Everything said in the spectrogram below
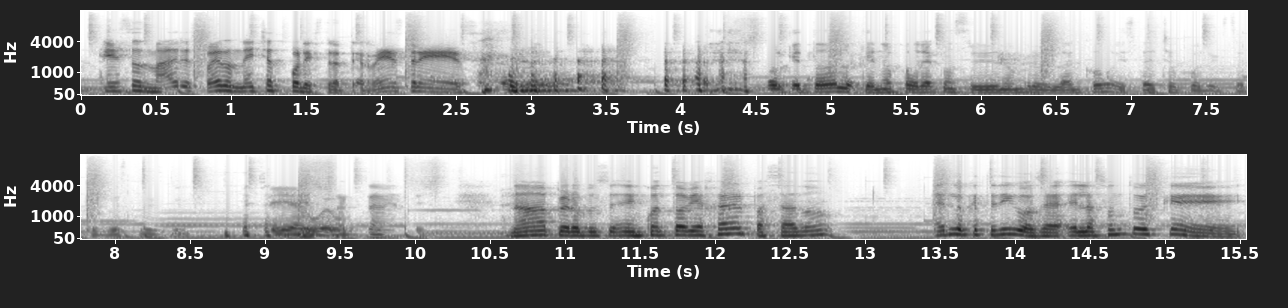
Esas madres fueron hechas por extraterrestres. Porque todo lo que no podría construir un hombre blanco está hecho por extraterrestres, güey. Sí, a huevo. Exactamente. No, pero pues en cuanto a viajar al pasado, es lo que te digo, o sea, el asunto es que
